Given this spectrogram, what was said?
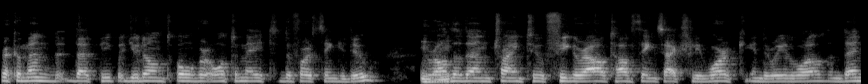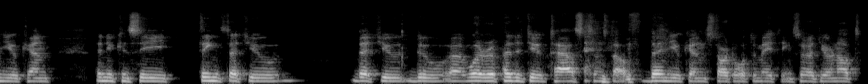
recommend that people you don't over automate the first thing you do, mm-hmm. rather than trying to figure out how things actually work in the real world, and then you can then you can see things that you that you do uh, well repetitive tasks and stuff then you can start automating so that you're not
